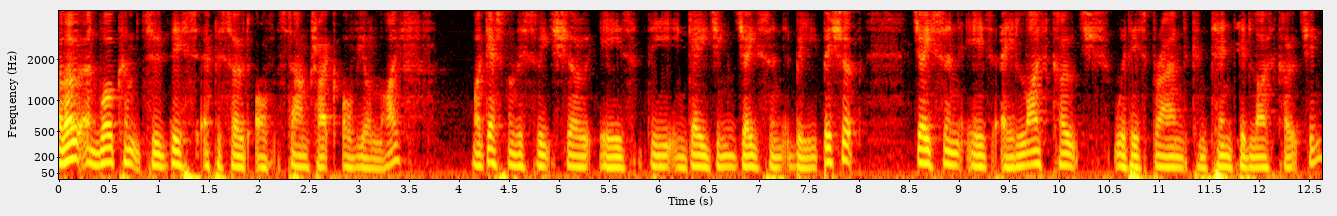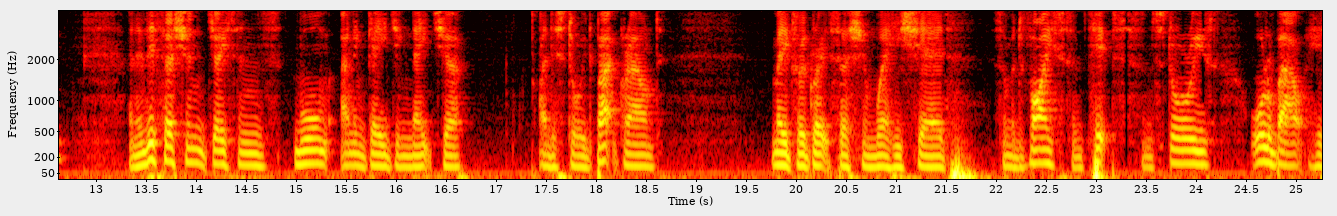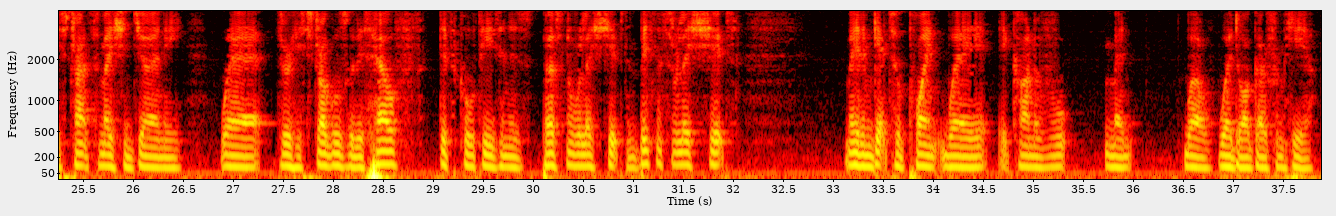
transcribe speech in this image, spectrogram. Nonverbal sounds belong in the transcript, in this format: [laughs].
Hello and welcome to this episode of Soundtrack of Your Life. My guest on this week's show is the engaging Jason Billy Bishop. Jason is a life coach with his brand Contended Life Coaching. And in this session, Jason's warm and engaging nature and his storied background made for a great session where he shared some advice, some tips, some stories all about his transformation journey where through his struggles with his health, difficulties in his personal relationships and business relationships, made him get to a point where it kind of meant, well, where do I go from here?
